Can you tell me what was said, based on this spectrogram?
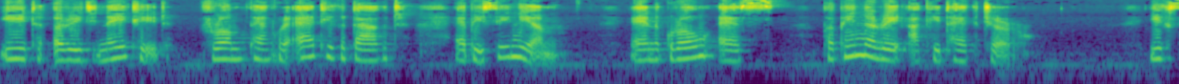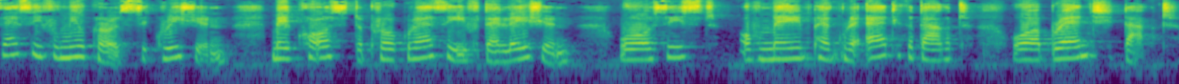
It originated from pancreatic duct epithelium and grown as papillary architecture. Excessive mucus secretion may cause the progressive dilation or cyst of main pancreatic duct or branch duct.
